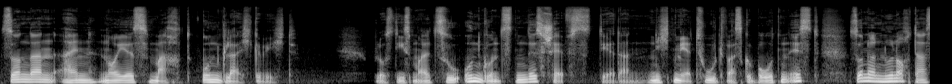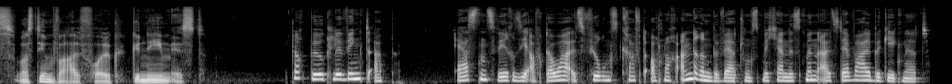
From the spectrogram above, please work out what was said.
sondern ein neues Machtungleichgewicht. Bloß diesmal zu Ungunsten des Chefs, der dann nicht mehr tut, was geboten ist, sondern nur noch das, was dem Wahlvolk genehm ist. Doch Bürkle winkt ab. Erstens wäre sie auf Dauer als Führungskraft auch noch anderen Bewertungsmechanismen als der Wahl begegnet.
